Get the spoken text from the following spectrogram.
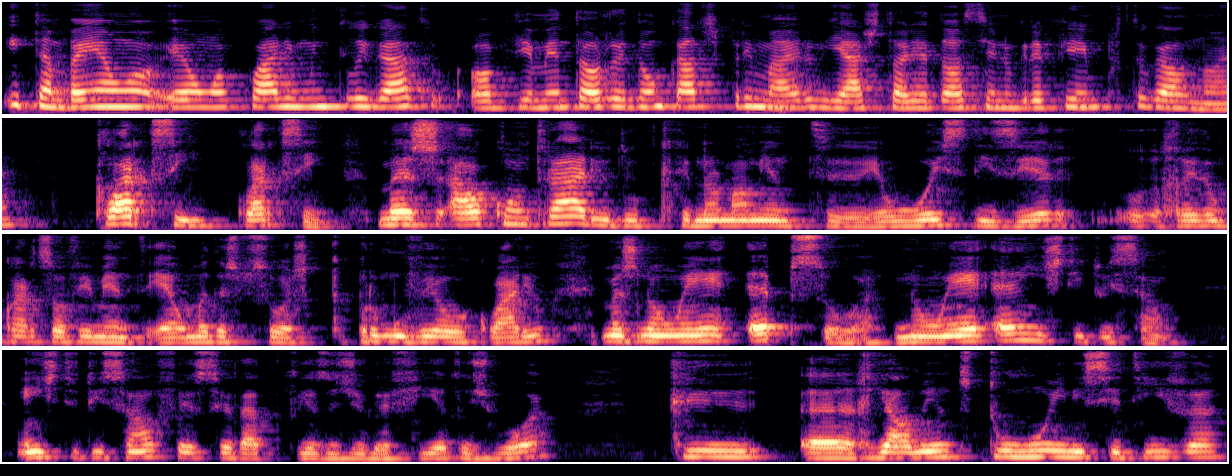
E também é um, é um aquário muito ligado, obviamente, ao rei Dom Carlos I e à história da oceanografia em Portugal, não é? Claro que sim, claro que sim. Mas ao contrário do que normalmente eu ouço dizer, o rei Dom Carlos, obviamente, é uma das pessoas que promoveu o aquário, mas não é a pessoa, não é a instituição. A instituição foi a Sociedade Portuguesa de Geografia de Lisboa, que uh, realmente tomou a iniciativa,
